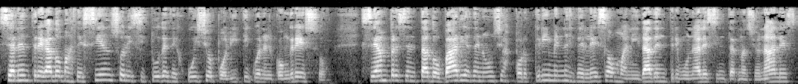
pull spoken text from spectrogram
Se han entregado más de 100 solicitudes de juicio político en el Congreso. Se han presentado varias denuncias por crímenes de lesa humanidad en tribunales internacionales,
